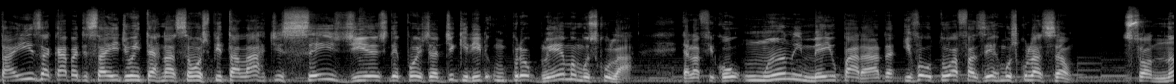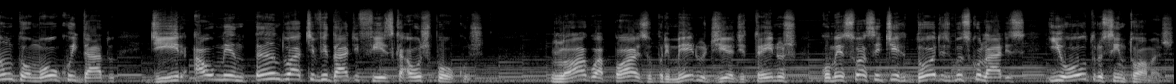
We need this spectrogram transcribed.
Thaís acaba de sair de uma internação hospitalar de seis dias depois de adquirir um problema muscular. Ela ficou um ano e meio parada e voltou a fazer musculação só não tomou o cuidado de ir aumentando a atividade física aos poucos. Logo após o primeiro dia de treinos, começou a sentir dores musculares e outros sintomas.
